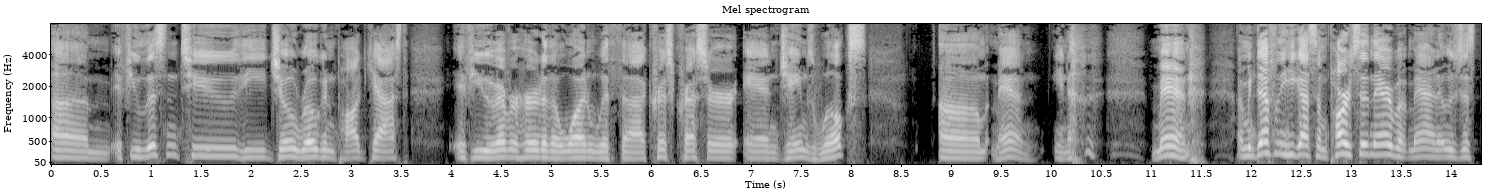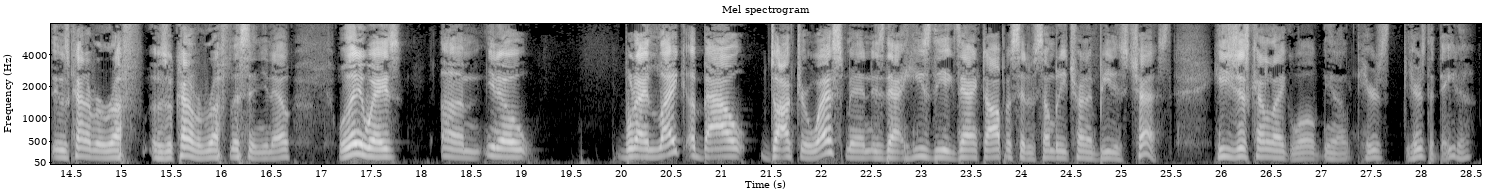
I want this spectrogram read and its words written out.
um, if you listen to the Joe Rogan podcast, if you've ever heard of the one with uh, Chris Kresser and James Wilks, um, man, you know, man, I mean, definitely he got some parts in there, but man, it was just it was kind of a rough it was a kind of a rough listen, you know. Well, anyways, um, you know, what I like about Dr. Westman is that he's the exact opposite of somebody trying to beat his chest. He's just kind of like, well, you know, here's here's the data.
